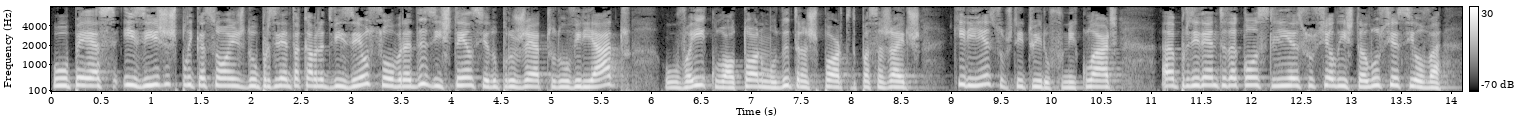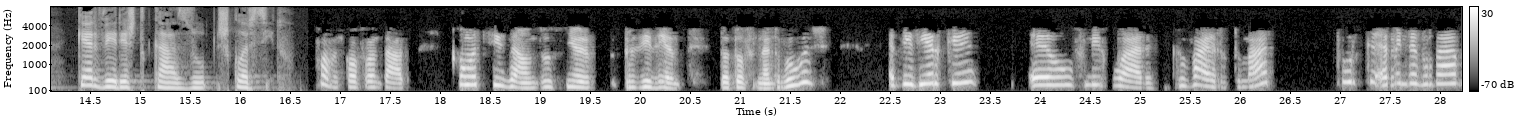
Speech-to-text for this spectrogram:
O PS exige explicações do Presidente da Câmara de Viseu sobre a desistência do projeto do Viriato, o veículo autónomo de transporte de passageiros que iria substituir o funicular. A Presidente da Conselhia Socialista, Lúcia Silva, quer ver este caso esclarecido. Fomos confrontados com a decisão do Sr. Presidente, Dr. Fernando Ruas, a dizer que é o funicular que vai retomar, porque, a bem da verdade,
